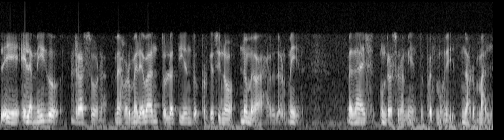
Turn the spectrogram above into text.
eh, el amigo razona, mejor me levanto, lo atiendo, porque si no, no me va a dejar dormir. ¿Verdad? Es un razonamiento pues muy normal.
